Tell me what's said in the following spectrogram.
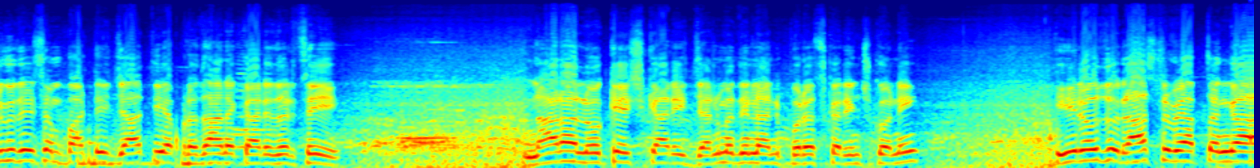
తెలుగుదేశం పార్టీ జాతీయ ప్రధాన కార్యదర్శి నారా లోకేష్ గారి జన్మదినాన్ని పురస్కరించుకొని ఈరోజు రాష్ట్ర వ్యాప్తంగా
